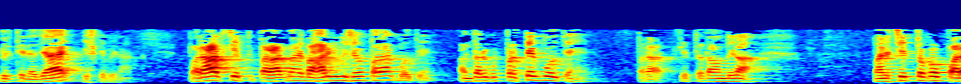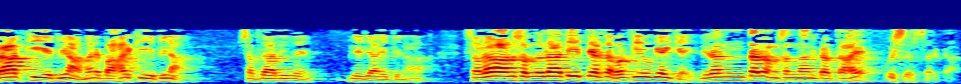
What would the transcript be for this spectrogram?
वृत्ति न जाए, इसके बिना। पराग चित्त, पराग माने बाहर के विषय को पराग बोलते हैं अंतर को प्रत्येक बोलते हैं, पराग चित्तताम बिना। मान चित्त को पराग किए बिना, माने बाहर किए बिना शब्द आदि में ले जाए बिना। सदा अनुसंधाती इत्यर्थ भक्ति हो गया क्या? निरंतर अनुसंधान करता है उस अवसर का।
